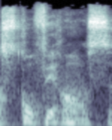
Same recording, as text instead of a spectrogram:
conférence.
